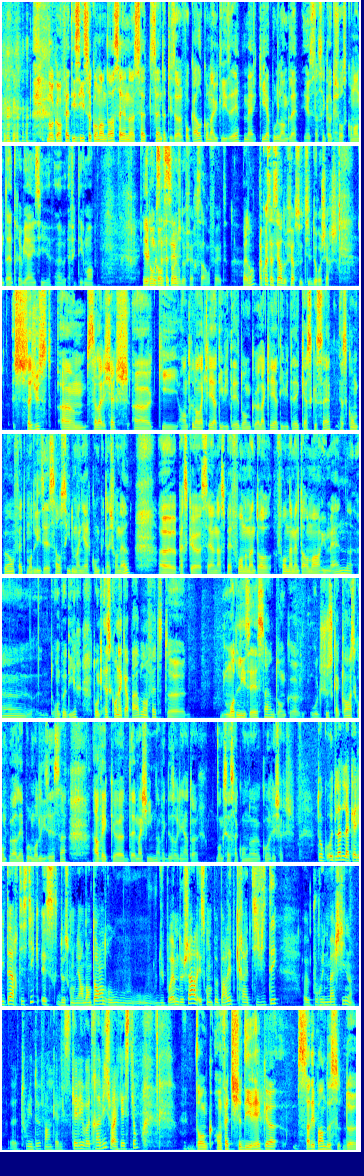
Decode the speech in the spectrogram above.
Donc en fait, ici, ce qu'on entend, c'est un sy- synthétiseur vocal qu'on a utilisé, mais qui est pour l'anglais. Et ça, c'est quelque chose qu'on entend très bien ici, euh, effectivement. Et Et donc à quoi en ça fait, sert de faire ça en fait Pardon? À quoi ça sert de faire ce type de recherche? C'est juste, euh, c'est la recherche euh, qui entre dans la créativité. Donc euh, la créativité, qu'est-ce que c'est? Est-ce qu'on peut en fait modéliser ça aussi de manière computationnelle? Euh, Parce que c'est un aspect fondamental, fondamentalement humain, euh, on peut dire. Donc est-ce qu'on est capable en fait de modéliser ça? Donc euh, ou jusqu'à quand est-ce qu'on peut aller pour modéliser ça avec des machines, avec des ordinateurs? Donc c'est ça qu'on euh, qu'on recherche. Donc, au-delà de la qualité artistique, de ce qu'on vient d'entendre ou, ou du poème de Charles, est-ce qu'on peut parler de créativité euh, pour une machine euh, tous les deux? Enfin, quel, quel est votre avis sur la question? Donc, en fait, je dirais que ça dépend de, de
